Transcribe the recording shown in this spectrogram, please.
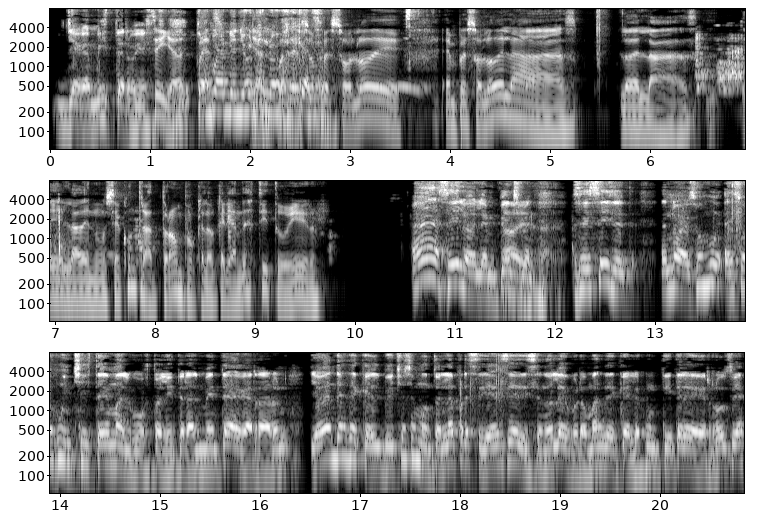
Llega Mr. Beast. Sí, ya después, Toma, niño, ya después de eso empezó lo de empezó lo de las lo de las eh, la denuncia contra Trump porque lo querían destituir. Ah, sí, lo del impeachment. Sí, sí, no, eso es, un, eso es un chiste de mal gusto. Literalmente agarraron, llevan desde que el bicho se montó en la presidencia diciéndole bromas de que él es un títere de Rusia.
